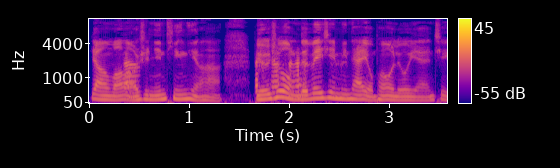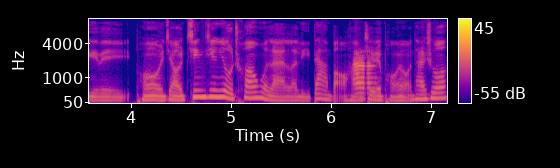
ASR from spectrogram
让王老师您听听哈。比如说我们的微信平台有朋友留言，这位朋友叫晶晶又穿回来了，李大宝哈，这位朋友他说，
